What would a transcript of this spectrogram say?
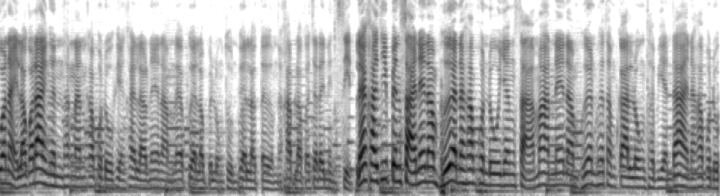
ตัวไหนเราก็ได้เงินทั้งนั้นครับพอดูเพียงแค่เราแนะนำและเพื่อนเราไปลงทุนเพื่อนเราเติมนะครับ เราก็จะได้ 1 สิทธิ์ และใครที่เป็นสายแนะนำเพื่อนนะครับคนดูยังสามารถแนะนำเพื่อนเพื่อทำการลงทะเบียนได้นะครับพอดู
